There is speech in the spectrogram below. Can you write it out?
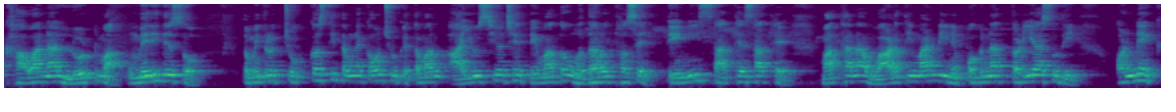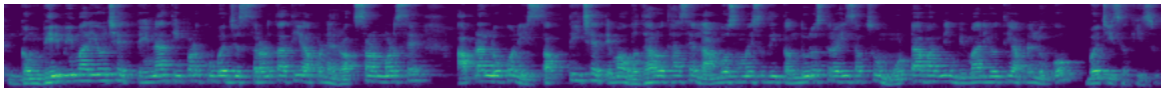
ખાવાના લોટમાં ઉમેરી દેશો. તો મિત્રો, ચોક્કસથી તમને કહું છું કે તમારું આયુષ્ય છે તેમાં તો વધારો થશે તેની સાથે સાથે માથાના વાળથી માંડીને પગના તળિયા સુધી અનેક ગંભીર બીમારીઓ છે, તેનાથી પણ ખૂબ જ સરળતાથી આપણને રક્ષણ મળશે. આપણા લોકોની શક્તિ છે, તેમાં વધારો થશે. લાંબો સમય સુધી તંદુરસ્ત રહી શકશું. મોટાભાગની બીમારીઓથી આપણે લોકો બચી શકીશું.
